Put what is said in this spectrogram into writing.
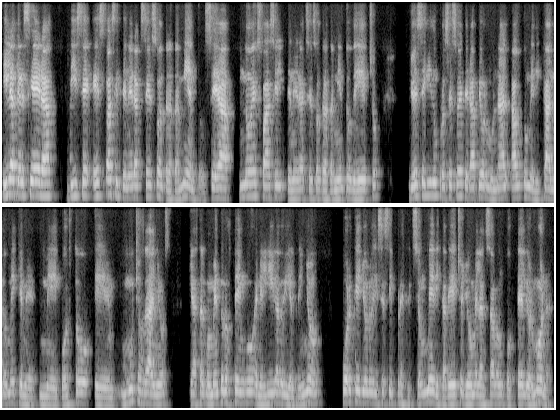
Y la tercera dice, es fácil tener acceso al tratamiento, o sea, no es fácil tener acceso al tratamiento. De hecho, yo he seguido un proceso de terapia hormonal automedicándome que me, me costó eh, muchos daños, que hasta el momento los tengo en el hígado y el riñón, porque yo lo hice sin prescripción médica. De hecho, yo me lanzaba un cóctel de hormonas.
